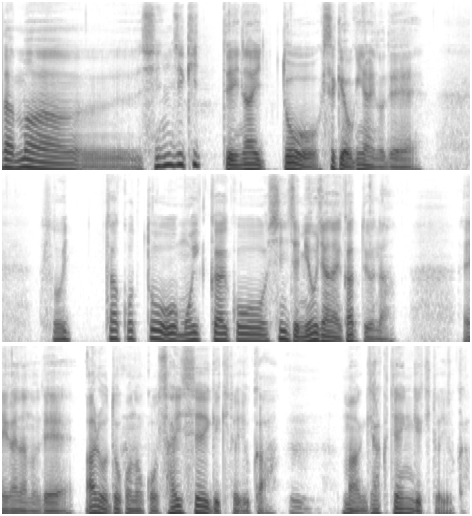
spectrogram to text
だまあ信じきっていないと奇跡は起きないのでそういったことをもう一回こう信じてみようじゃないかというような映画なのである男のこう再生劇というかうん。まあ、逆転劇というか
